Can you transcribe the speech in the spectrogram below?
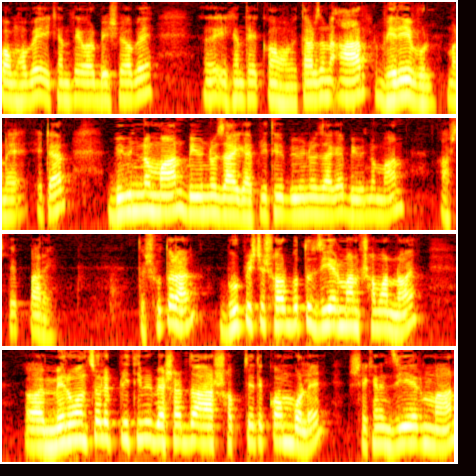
কম হবে, এখান থেকে আবার বেশি হবে এখান থেকে কম হবে। তার জন্য আর ভেরিয়েবল মানে এটার বিভিন্ন মান বিভিন্ন জায়গায়, পৃথিবীর বিভিন্ন জায়গায় বিভিন্ন মান আসতে পারে। তো সুতরাং ভূপৃষ্ঠে সর্বত্র জি এর মান সমান নয়। মেরু অঞ্চলে পৃথিবীর ব্যাসার্ধ আর সবচেয়ে কম বলে সেখানে জি এর মান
